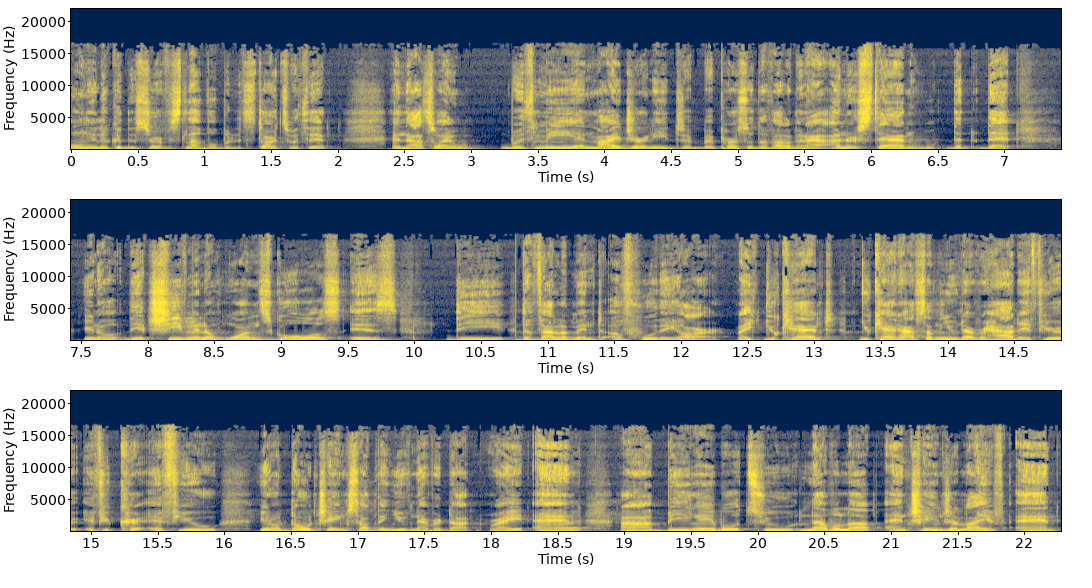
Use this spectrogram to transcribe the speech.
only look at the surface level, but it starts within. And that's why with me and my journey to personal development, I understand that that you know the achievement of one's goals is the development of who they are. Like you can't you can't have something you've never had if you're if you if you you know don't change something you've never done right? And uh, being able to level up and change your life and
